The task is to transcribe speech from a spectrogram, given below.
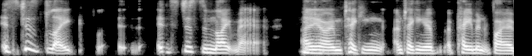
it's just like it's just a nightmare. Yeah. I you know I'm taking I'm taking a, a payment via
